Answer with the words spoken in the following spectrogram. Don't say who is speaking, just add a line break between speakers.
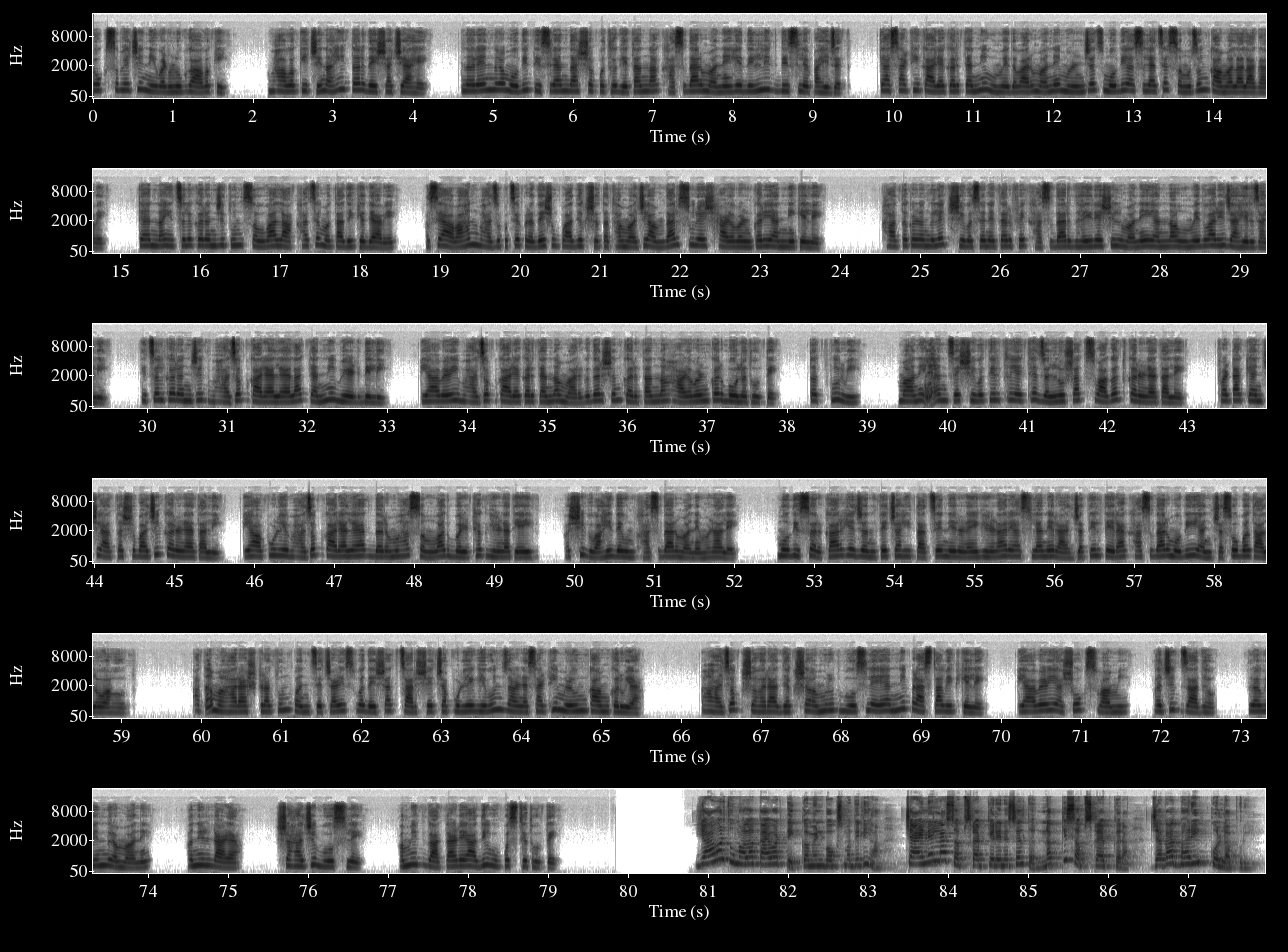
लोकसभेची निवडणूक गावकी भावकीची नाही तर देशाची आहे. नरेंद्र मोदी तिसऱ्यांदा शपथ घेताना खासदार माने हे दिल्लीत दिसले पाहिजेत. त्यासाठी कार्यकर्त्यांनी उमेदवार माने म्हणजेच मोदी असल्याचे समजून कामाला लागावे. त्यांना इचलकरंजीतून सव्वा लाखाचे मताधिक्य द्यावे असे आवाहन भाजपचे प्रदेश उपाध्यक्ष तथा माजी आमदार सुरेश हाळवणकर यांनी केले. हातकणंगलेत शिवसेनेतर्फे खासदार धैर्यशील माने यांना उमेदवारी जाहीर झाली. इचलकरंजीत भाजप कार्यालयाला त्यांनी भेट दिली. यावेळी भाजप कार्यकर्त्यांना मार्गदर्शन करताना हाळवणकर बोलत होते. तत्पूर्वी माने यांचे शिवतीर्थ येथे जल्लोषात स्वागत करण्यात आले. फटाक्यांची आतषबाजी करण्यात आली. यापुढे भाजप कार्यालयात दरमहा संवाद बैठक घेण्यात येईल अशी ग्वाही देऊन खासदार माने म्हणाले. मोदी सरकार हे जनतेच्या हिताचे निर्णय घेणारे असल्याने राज्यातील तेरा खासदार मोदी यांच्यासोबत आलो आहोत. आता महाराष्ट्रातून पंचेचाळीस व देशात चारशेच्या पुढे घेऊन जाण्यासाठी मिळून काम करूया. भाजप शहराध्यक्ष अमृत भोसले यांनी प्रास्ताविक केले. यावेळी अशोक स्वामी अजित जाधव रवींद्र माने अनिल डाळ्या शहाजी भोसले अमित गाताडे आदी उपस्थित होते.
यावर तुम्हाला काय वाटते? कमेंट बॉक्समध्ये लिहा. चॅनेलला सबस्क्राईब केले नसेल तर नक्की सबस्क्राईब करा. जगात भारी कोल्हापुरी.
